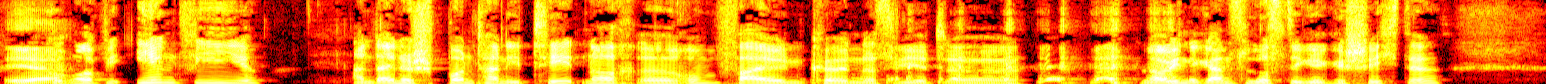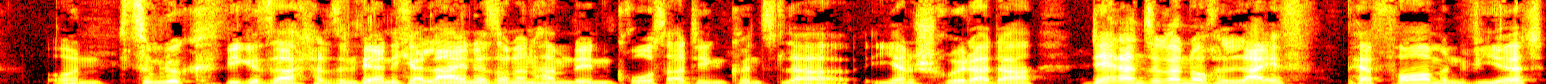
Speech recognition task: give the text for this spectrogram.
Ja. Gucken, ob wir irgendwie an deine Spontanität noch äh, rumfallen können. Das wird, äh, glaube ich, eine ganz lustige Geschichte. Und zum Glück, wie gesagt, sind wir ja nicht alleine, sondern haben den großartigen Künstler Jan Schröder da, der dann sogar noch live performen wird.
